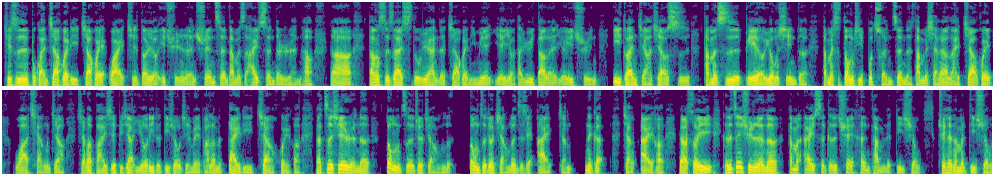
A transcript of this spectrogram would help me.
其实不管教会里教会外，其实都有一群人宣称他们是爱神的人哈。那当时在使徒约翰的教会里面也有，他遇到了有一群异端假教师，他们是别有用心的，他们是动机不纯正的，他们想要来教会挖墙脚，想要把一些比较有利的弟兄姐妹把他们带离教会哈。那这些人呢，动辄就讲论。动辄就讲论这些爱，讲那个讲爱哈，那所以，可是这一群人呢，他们爱神，可是却恨他们的弟兄，却恨他们弟兄。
